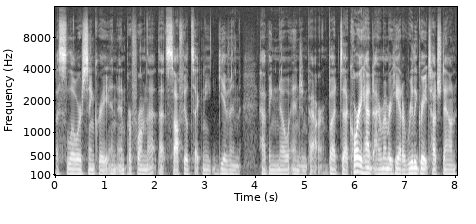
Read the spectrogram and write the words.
a slower sink rate and, and perform that that soft field technique given having no engine power. But uh, Corey had I remember he had a really great touchdown,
